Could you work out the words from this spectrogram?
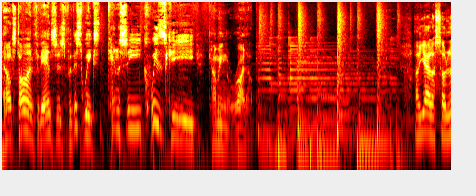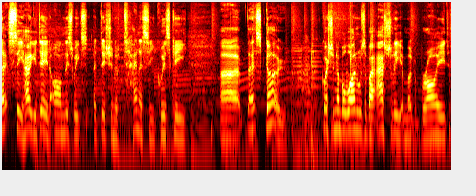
Now it's time for the answers for this week's Tennessee Quiz Key coming right up. Uh, yeah, so let's see how you did on this week's edition of Tennessee Quiz Key. Uh, let's go. Question number one was about Ashley McBryde.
